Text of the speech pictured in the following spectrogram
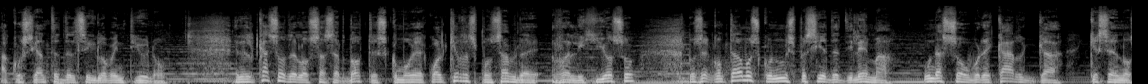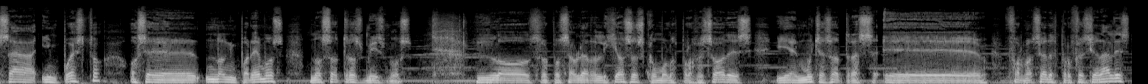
acuciantes del siglo XXI. En el caso de los sacerdotes, como de cualquier responsable religioso, nos encontramos con una especie de dilema una sobrecarga que se nos ha impuesto o se nos imponemos nosotros mismos. Los responsables religiosos como los profesores y en muchas otras eh, formaciones profesionales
